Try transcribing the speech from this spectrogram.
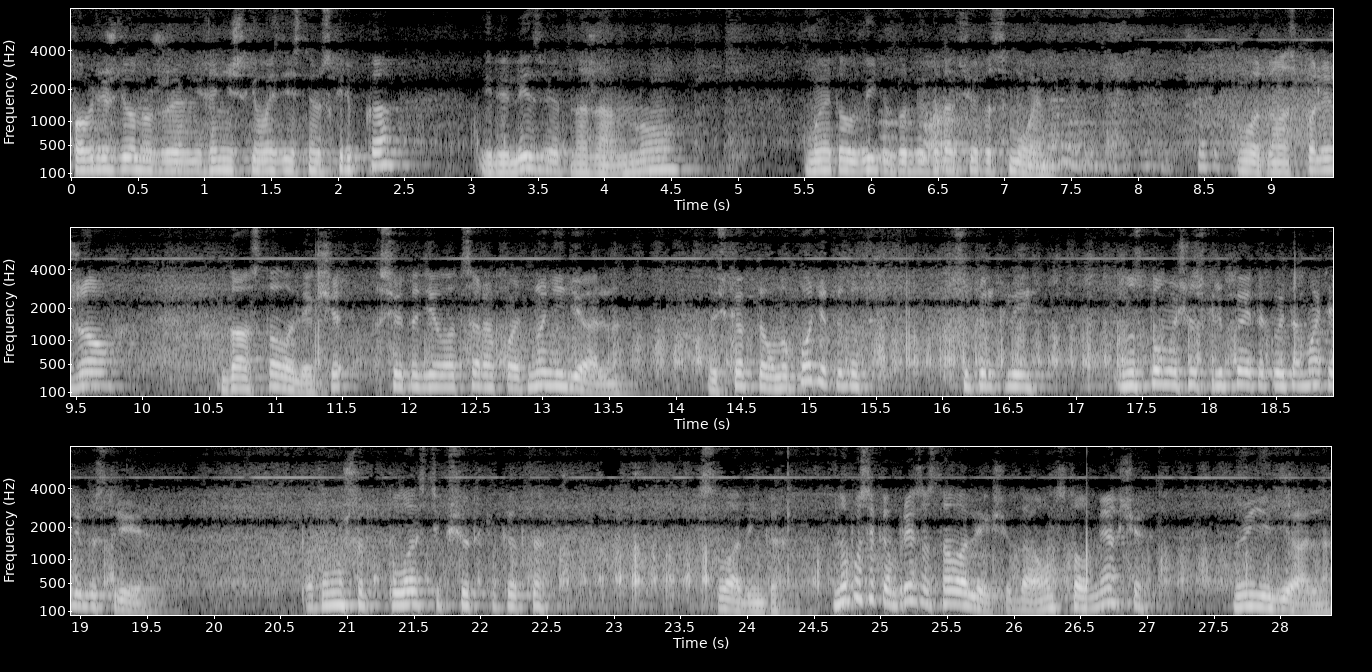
поврежден уже механическим воздействием скребка или лезвия от ножа, но мы это увидим только когда все это смоем. Вот у нас полежал. Да, стало легче все это дело царапать, но не идеально. То есть как-то он уходит, этот суперклей, но с помощью скребка и такой-то матери быстрее. Потому что пластик все-таки как-то слабенько. Но после компресса стало легче, да, он стал мягче, но и не идеально.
